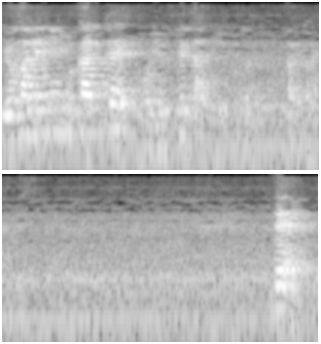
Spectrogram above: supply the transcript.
ヨハネに向かってこう言ってたということだったわけです。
